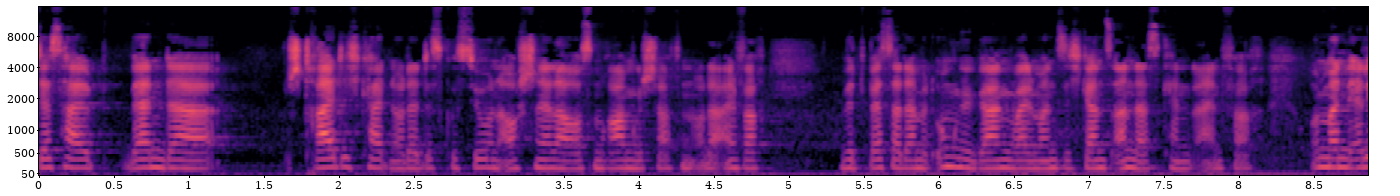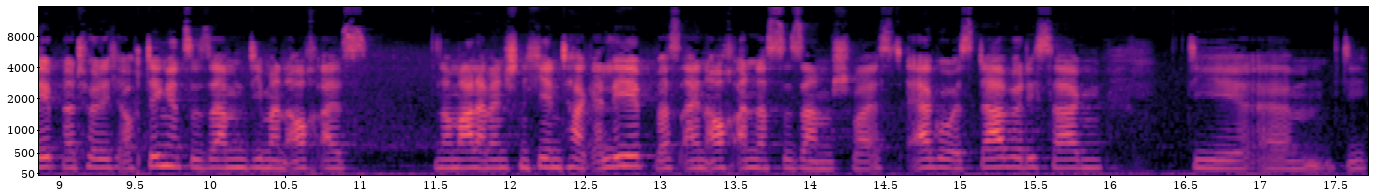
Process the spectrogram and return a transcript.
deshalb werden da Streitigkeiten oder Diskussionen auch schneller aus dem Raum geschaffen oder einfach wird besser damit umgegangen, weil man sich ganz anders kennt einfach. Und man erlebt natürlich auch Dinge zusammen, die man auch als normaler Mensch nicht jeden Tag erlebt, was einen auch anders zusammenschweißt. Ergo ist da, würde ich sagen, die, ähm, die,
